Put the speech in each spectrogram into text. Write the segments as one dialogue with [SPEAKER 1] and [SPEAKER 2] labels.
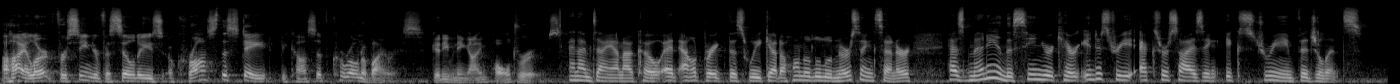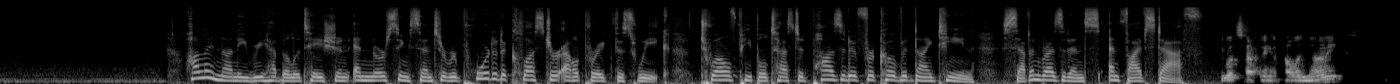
[SPEAKER 1] A high alert for senior facilities across the state because of coronavirus. Good evening, I'm Paul Drews.
[SPEAKER 2] And I'm Diane Ako. An outbreak this week at a Honolulu nursing center has many in the senior care industry exercising extreme vigilance.
[SPEAKER 3] Hale Nani Rehabilitation and Nursing Center reported a cluster outbreak this week. 12 people tested positive for COVID 19, seven residents and five staff.
[SPEAKER 4] What's happening at Hale Nani?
